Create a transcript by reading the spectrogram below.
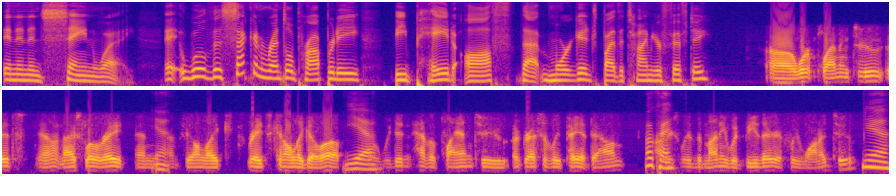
in an insane way. Uh, Will the second rental property be paid off that mortgage by the time you're 50? Uh, we're not planning to. It's you know a nice low rate, and Yeah. I'm feeling like rates can only go up. Yeah. So we didn't have a plan to aggressively pay it down. Okay. Obviously, the money would be there if we wanted to. Yeah.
